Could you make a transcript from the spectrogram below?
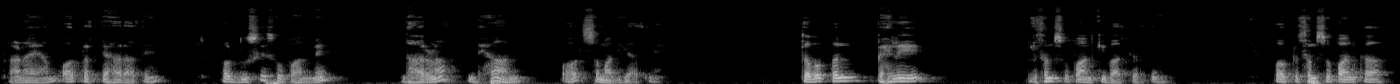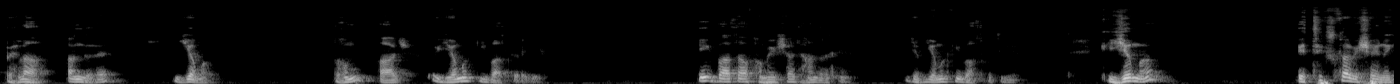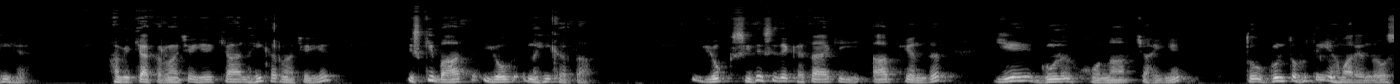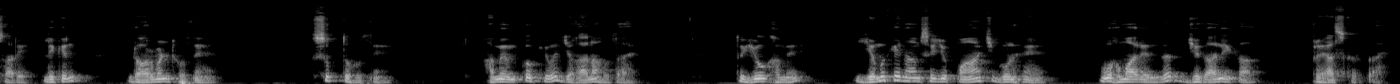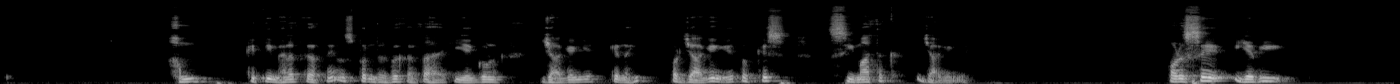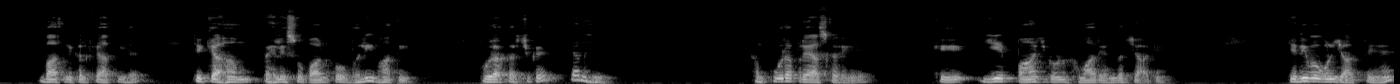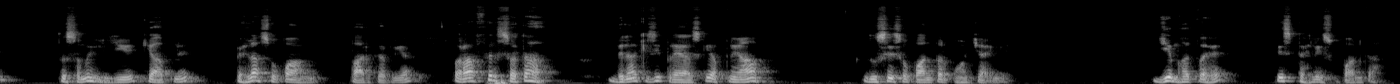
प्राणायाम और प्रत्याहार आते हैं और दूसरे सोपान में धारणा, ध्यान और समाधि आते हैं। तो अब अपन पहले प्रथम सोपान की बात करते हैं और प्रथम सोपान का पहला अंग है यम। तो हम आज यम की बात करेंगे। एक बात आप हमेशा ध्यान रखें, जब यम की बात होती है, कि यम एथिक्स का विषय नहीं है। हमें क्या करना चाहिए, क्या नहीं करना चाहिए, इसकी बात योग नहीं करता। योग सीधे सीधे कहता है कि आपके अंदर ये गुण होना चाहिए तो गुण तो होते ही हमारे अंदर वो सारे, लेकिन डॉर्मेंट होते हैं, सुप्त होते हैं। हमें उनको केवल जगाना होता है। तो योग हमें यम के नाम से जो पाँच गुण हैं, वो हमारे अंदर जगाने का प्रयास करता है। हम कितनी मेहनत करते हैं, उस पर निर्भर करता है कि ये गुण जागेंगे कि नहीं, और जागेंगे तो किस सीमा तक जागेंगे। और उससे ये भी बात निकल के आती है कि क्या हम पहले सोपान को भली भांति पूरा कर चुके या नहीं। हम पूरा प्रयास करेंगे कि ये पाँच गुण हमारे अंदर जागें। यदि वो गुण जागते हैं तो समझ लीजिए कि आपने पहला सोपान पार कर लिया और आप फिर स्वतः बिना किसी प्रयास के अपने आप दूसरे सोपान पर पहुँच जाएँगे। ये महत्व है इस पहले सोपान का।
